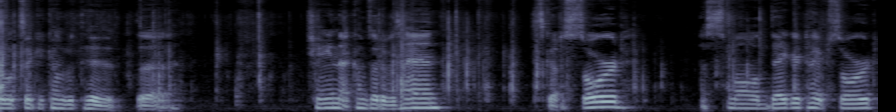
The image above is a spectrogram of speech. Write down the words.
So it looks like it comes with his the chain that comes out of his hand. He's got a sword, a small dagger type sword.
